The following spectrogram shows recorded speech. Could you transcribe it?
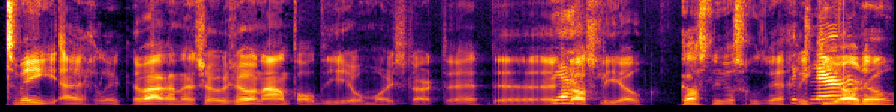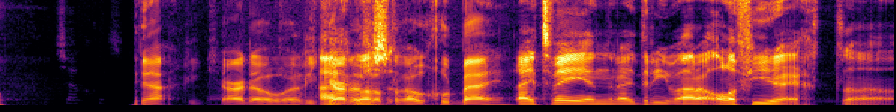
2 eigenlijk. Er waren er sowieso een aantal die heel mooi startten. Hè? De, eh, Ja. Gasly ook. Gasly was goed weg. Ricciardo. Ja, Ricciardo, eh, Ricciardo zat er ook goed bij. Rij 2 en rij 3 waren alle vier echt, eh,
